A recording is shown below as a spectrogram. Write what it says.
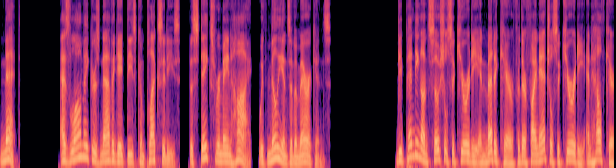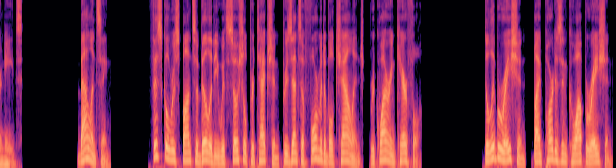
net. As lawmakers navigate these complexities, the stakes remain high, with millions of Americans depending on Social Security and Medicare for their financial security and healthcare needs. Balancing fiscal responsibility with social protection presents a formidable challenge, requiring careful deliberation, bipartisan cooperation,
